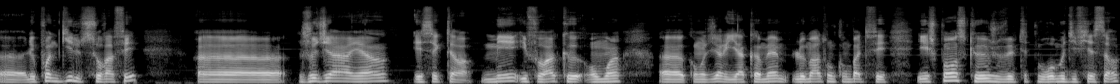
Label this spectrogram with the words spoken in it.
euh, les points de guild sera fait je dirai rien etc mais il faudra que au moins comment dire il y a quand même le marathon de combat de fait. Et je pense que je vais peut-être me remodifier ça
